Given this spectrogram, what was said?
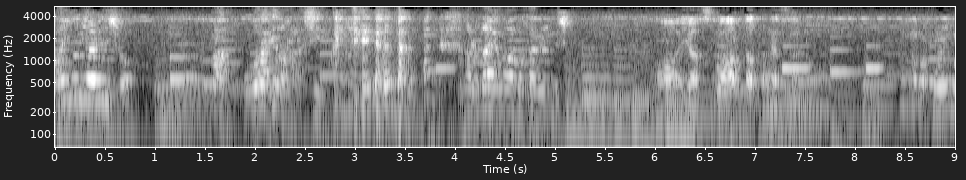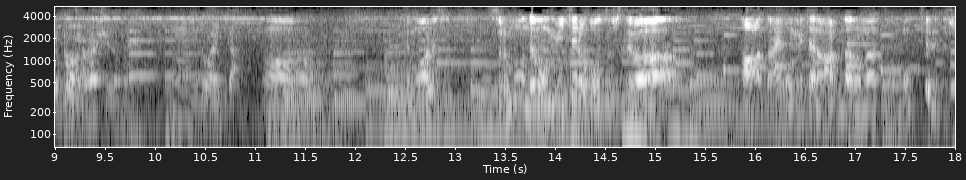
アイドリあれでしょ。まあここだけの話とか言って あの台本渡されるんでしょ。ああいやそれはあるだろうねそういうの。なんかそういうことを話してたね。うん、人がいた。ああ。でもあれそれもでも見てる方としてはああ台本みたいなのあるんだろうなって思ってるでしょ。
